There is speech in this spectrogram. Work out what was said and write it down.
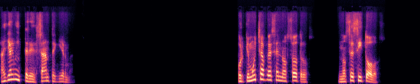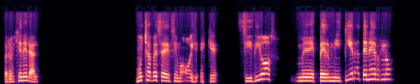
hay algo interesante aquí, hermano. Porque muchas veces nosotros, no sé si todos, pero en general, muchas veces decimos, oye, es que si Dios me permitiera tenerlo,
